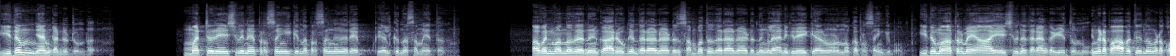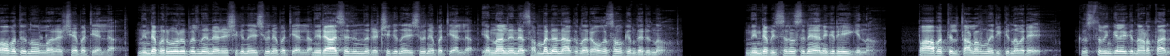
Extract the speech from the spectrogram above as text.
ഇതും ഞാൻ കണ്ടിട്ടുണ്ട്. മറ്റൊരു യേശുവിനെ പ്രസംഗിക്കുന്ന പ്രസംഗകരെ കേൾക്കുന്ന സമയത്ത് അവൻ വന്നത് നിങ്ങൾക്ക് ആരോഗ്യം തരാനായിട്ടും സമ്പത്ത് തരാനായിട്ടും നിങ്ങളെ അനുഗ്രഹിക്കാനാണെന്നൊക്കെ പ്രസംഗിക്കുമ്പോൾ. ഇത് മാത്രമേ ആ യേശുവിന് തരാൻ കഴിയത്തുള്ളൂ. നിങ്ങളുടെ പാപത്തിൽ നിന്നും നിങ്ങളുടെ കോപത്തിൽ നിന്നുള്ള രക്ഷയെ പറ്റിയല്ല. നിന്റെ പെറുപെറുപ്പിൽ നിന്നെ രക്ഷിക്കുന്ന യേശുവിനെ പറ്റിയല്ല. നിരാശയിൽ നിന്ന് രക്ഷിക്കുന്ന യേശുവിനെ പറ്റിയല്ല. എന്നാൽ നിന്നെ സമ്പന്നനാക്കുന്ന രോഗസൗഖ്യം തരുന്ന നിന്റെ ബിസിനസ്സിനെ അനുഗ്രഹിക്കുന്ന പാപത്തിൽ തളർന്നിരിക്കുന്നവരെ ക്രിസ്തുവിങ്കിലേക്ക് നടത്താൻ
